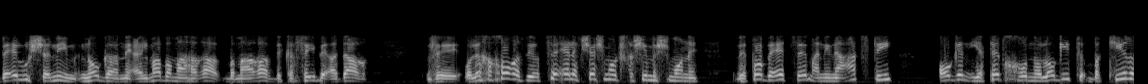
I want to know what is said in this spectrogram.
באילו שנים נוגה נעלמה במערב, במערב בכ"ה באדר והולך אחורה, זה יוצא 1638. ופה בעצם אני נעצתי עוגן יתד כרונולוגית בקיר,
